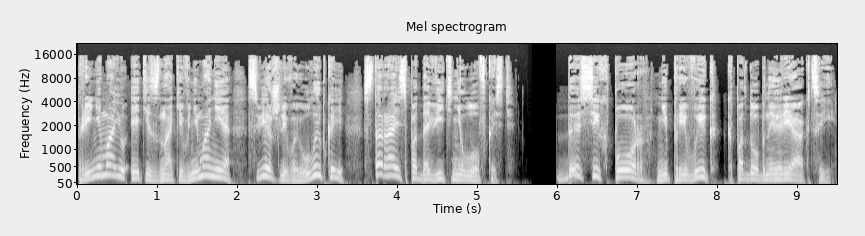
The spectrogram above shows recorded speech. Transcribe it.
Принимаю эти знаки внимания с вежливой улыбкой, стараясь подавить неловкость. До сих пор не привык к подобной реакции.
